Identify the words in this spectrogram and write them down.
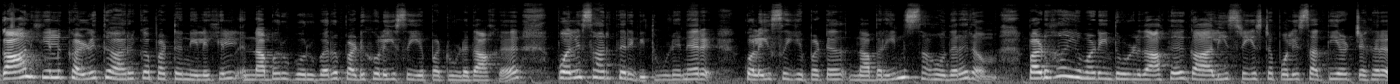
காலியில் கழுத்து அறுக்கப்பட்ட நிலையில் நபர் ஒருவர் படுகொலை செய்யப்பட்டுள்ளதாக போலீசார் தெரிவித்துள்ளனர். கொலை செய்யப்பட்ட நபரின் சகோதரரும் படுகாயமடைந்துள்ளதாக காலி சிரேஷ்ட போலீஸ் அத்தியட்சகர்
